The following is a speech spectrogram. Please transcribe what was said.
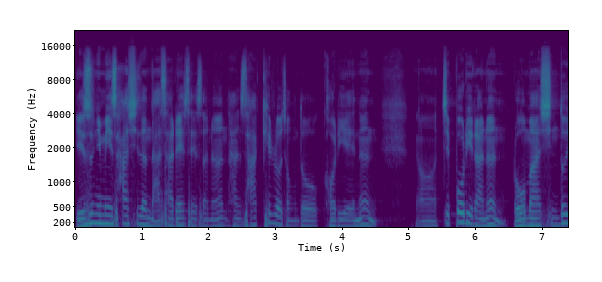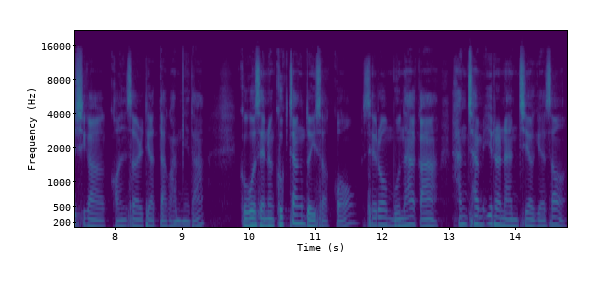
예수님이 사시던 나사렛에서는 한 4킬로 정도 거리에는 어, 찌볼이라는 로마 신도시가 건설되었다고 합니다. 그곳에는 극장도 있었고 새로운 문화가 한참 일어난 지역에서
